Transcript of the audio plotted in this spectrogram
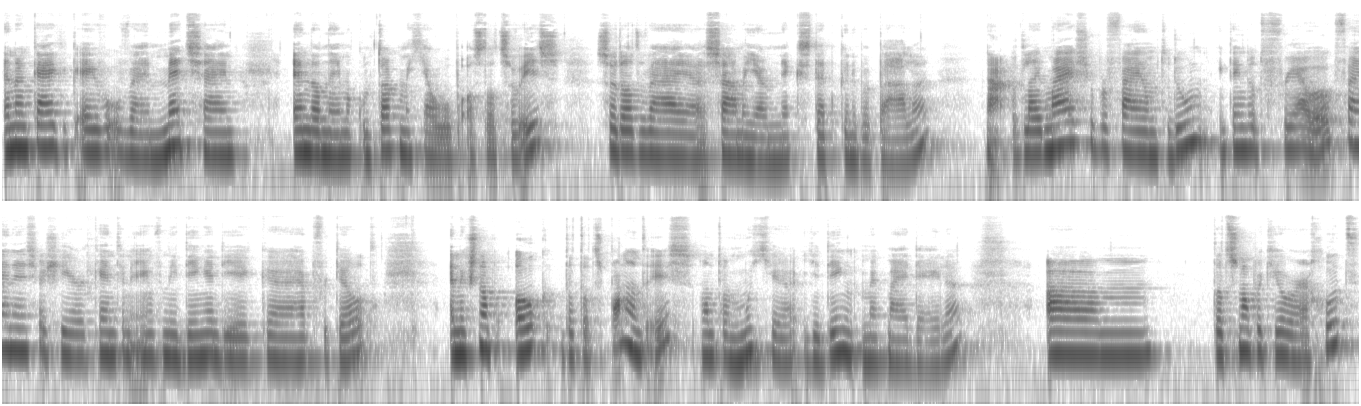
En dan kijk ik even of wij een match zijn. En dan neem ik contact met jou op als dat zo is. Zodat wij uh, samen jouw next step kunnen bepalen. Nou, dat lijkt mij super fijn om te doen. Ik denk dat het voor jou ook fijn is als je je herkent in een van die dingen die ik uh, heb verteld. En ik snap ook dat dat spannend is, want dan moet je je ding met mij delen. Um, dat snap ik heel erg goed.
